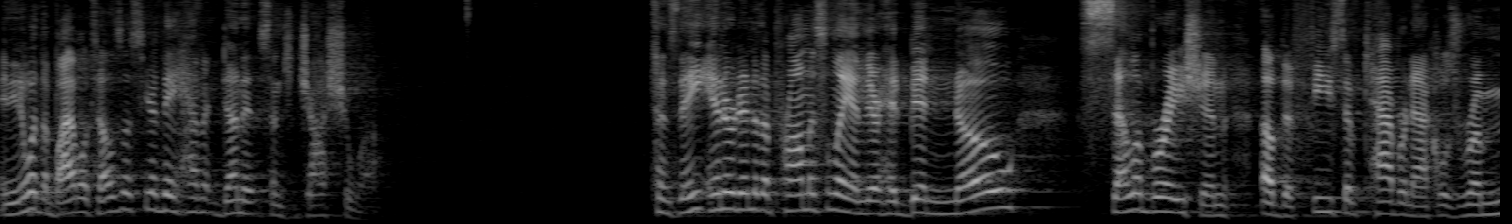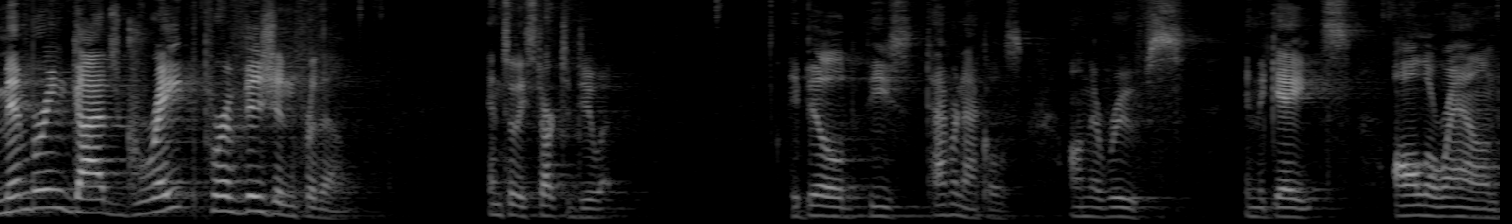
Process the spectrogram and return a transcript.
And you know what the Bible tells us here? They haven't done it since Joshua. Since they entered into the promised land, there had been no celebration of the Feast of Tabernacles, remembering God's great provision for them. And so they start to do it. They build these tabernacles on their roofs, in the gates, all around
